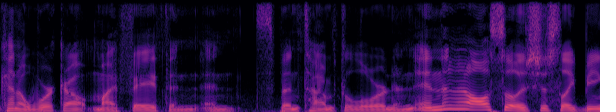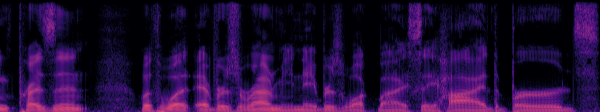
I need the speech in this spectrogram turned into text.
kind of work out my faith and, and spend time with the Lord. And, and then also, it's just like being present with whatever's around me. Neighbors walk by, say hi, the birds,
